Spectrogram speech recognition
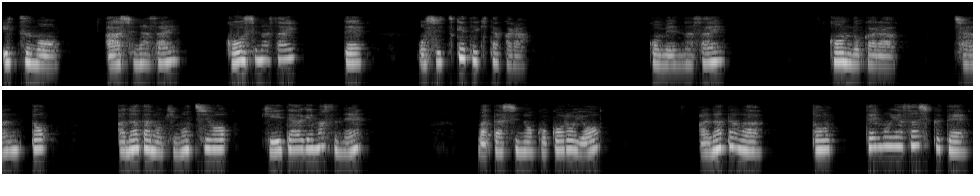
いつも、ああしなさい、こうしなさいって押し付けてきたから。ごめんなさい。今度からちゃんとあなたの気持ちを聞いてあげますね。私の心よ。あなたはとっても優しくて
